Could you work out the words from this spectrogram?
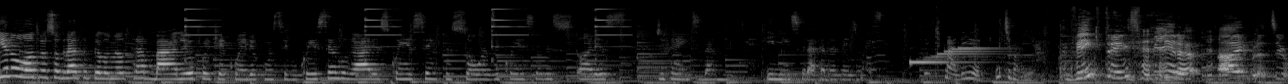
E no outro eu sou grata pelo meu trabalho, porque com ele eu consigo conhecer lugares, conhecer pessoas e conhecer histórias diferentes da minha. E me inspirar cada vez mais. Gente, Maria. Gente, Maria. Vem que trem inspira. Ai, Brasil.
